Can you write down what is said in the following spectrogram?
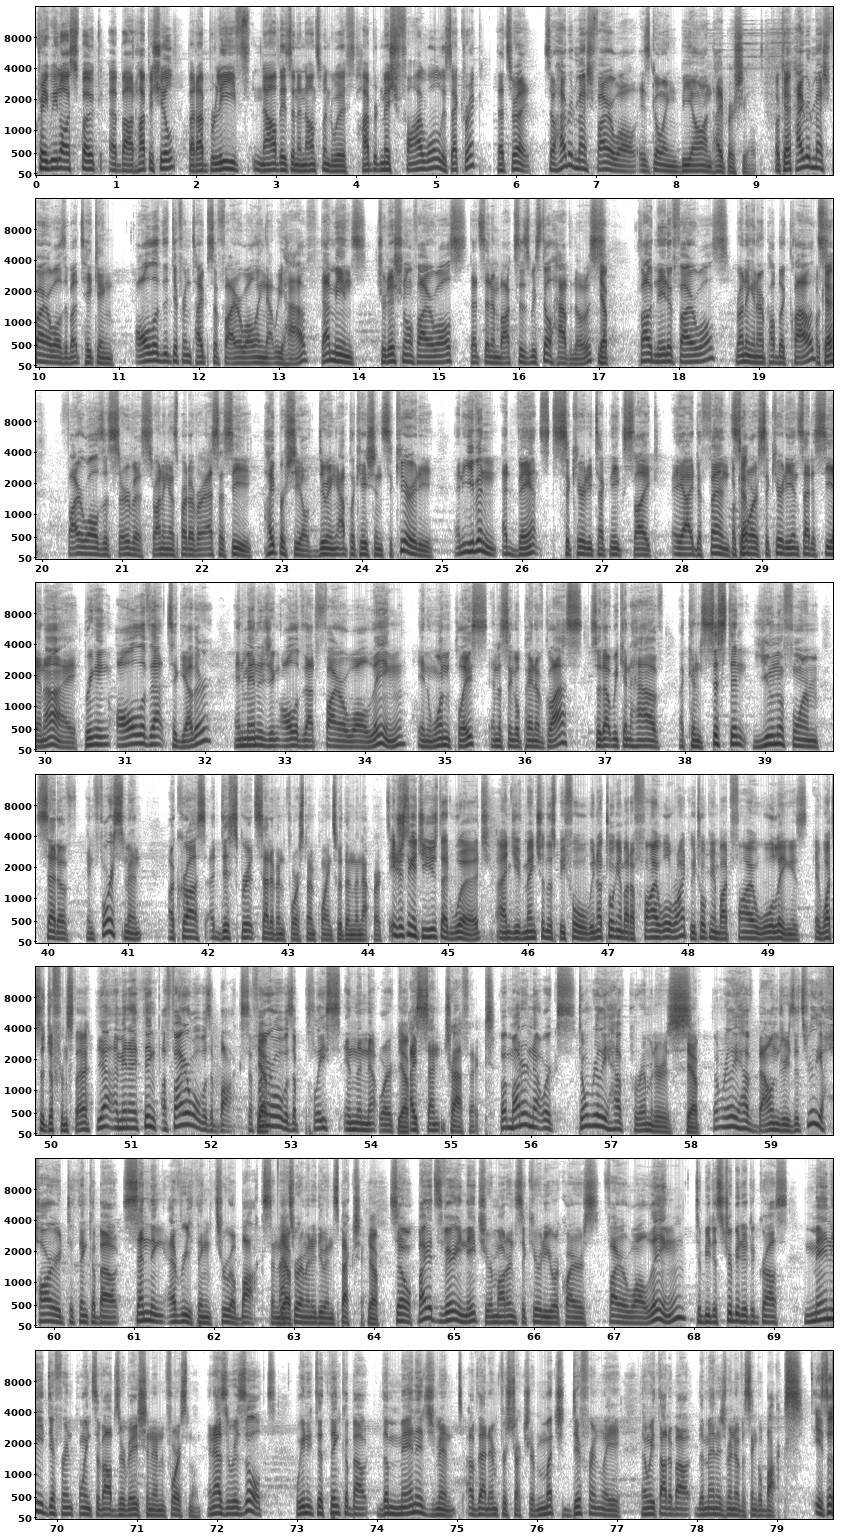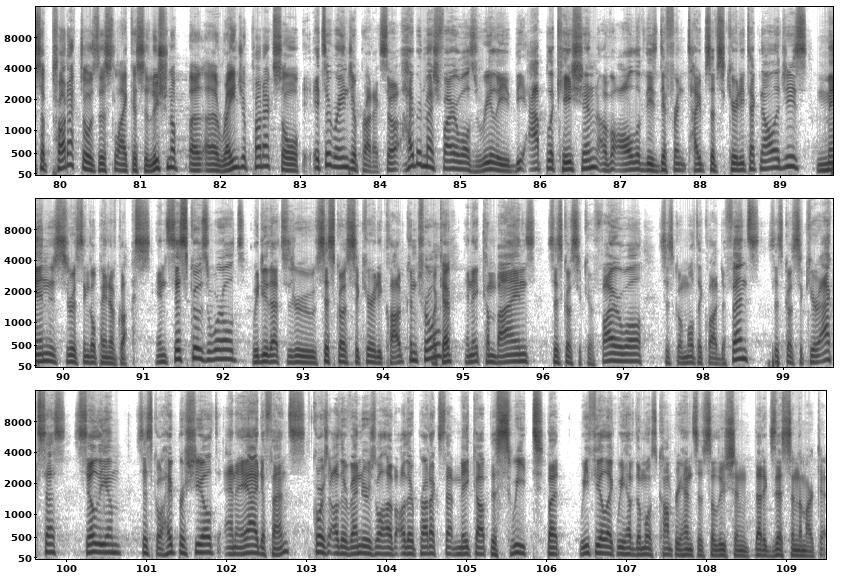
Craig, we last spoke about Hypershield, but I believe now there's an announcement with Hybrid Mesh Firewall. Is that correct? That's right. So Hybrid Mesh Firewall is going beyond Hypershield. Okay. Hybrid Mesh Firewall is about taking all of the different types of firewalling that we have. That means traditional firewalls that sit in boxes, we still have those. Yep. Cloud native firewalls running in our public clouds. Okay. Firewall as a service running as part of our SSE. Hypershield doing application security and even advanced security techniques like AI defense Okay. or security inside of CNI, bringing all of that together and managing all of that firewalling in one place in a single pane of glass so that we can have a consistent, uniform set of enforcement across a disparate set of enforcement points within the network. It's interesting that you use that word, and you've mentioned this before. We're not talking about a firewall, right? We're talking about firewalling. Is uh, what's the difference there? Yeah, I mean, I think a firewall was a box. A Yep. firewall was a place in the network Yep. I sent traffic. But modern networks don't really have perimeters. Yep. Don't really have boundaries. It's really hard to think about sending everything through a box, and that's Yep. where I'm going to do inspection. Yep. So, by its very nature, modern security requires firewalling to be distributed across many different points of observation and enforcement. And as a result, we need to think about the management of that infrastructure much differently than we thought about the management of a single box. Is this a product, or is this like a solution of a, a range of products, or It's a range of products. So hybrid mesh firewall is really the application of all of these different types of security technologies managed through a single pane of glass. In Cisco's world, we do that through Cisco Security Cloud Control. Okay. And it combines Cisco Secure Firewall, Cisco Multi-Cloud Defense, Cisco Secure Access, Cilium, Cisco Hypershield, and AI Defense. Of course, other vendors will have other products that make up the suite, but we feel like we have the most comprehensive solution that exists in the market.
